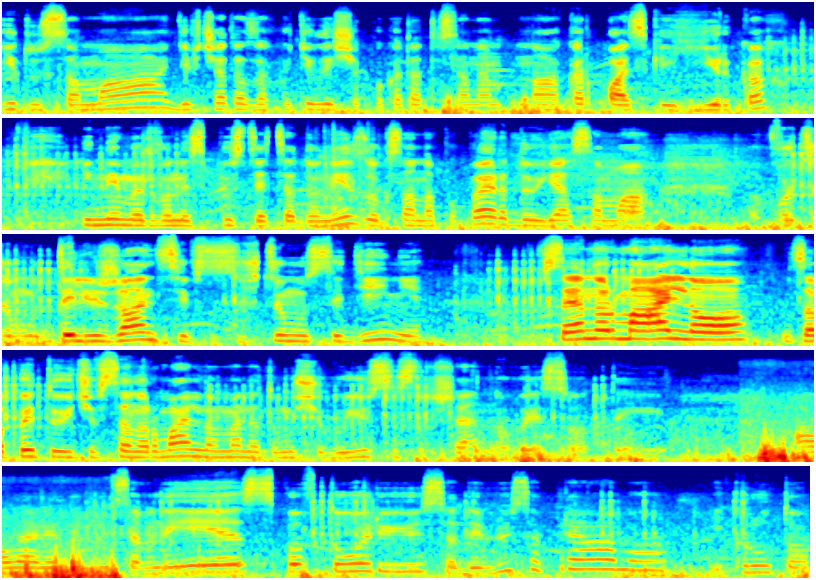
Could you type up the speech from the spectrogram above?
Їду сама. Дівчата захотіли ще покататися на, на Карпатських гірках. І ними ж вони спустяться донизу. Оксана попереду, я сама в цьому теліжанці, в цьому сидінні. Все нормально. Запитую, чи все нормально в мене, тому що боюся страшенно висоти. Але не дивлюся вниз, повторююся, дивлюся прямо і круто.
